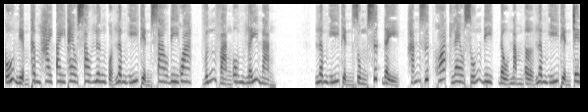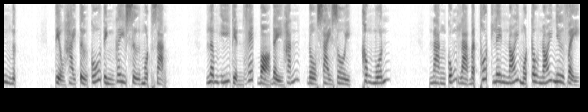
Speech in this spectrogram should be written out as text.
Cố niệm thâm hai tay theo sau lưng của Lâm Ý Thiển sao đi qua, vững vàng ôm lấy nàng. Lâm Ý Thiển dùng sức đẩy, hắn dứt khoát leo xuống đi, đầu nằm ở Lâm Ý Thiển trên ngực. Tiểu hài tử cố tình gây sự một dạng. Lâm Ý Thiển vết bỏ đẩy hắn, đồ xài rồi, không muốn. Nàng cũng là bật thốt lên nói một câu nói như vậy,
